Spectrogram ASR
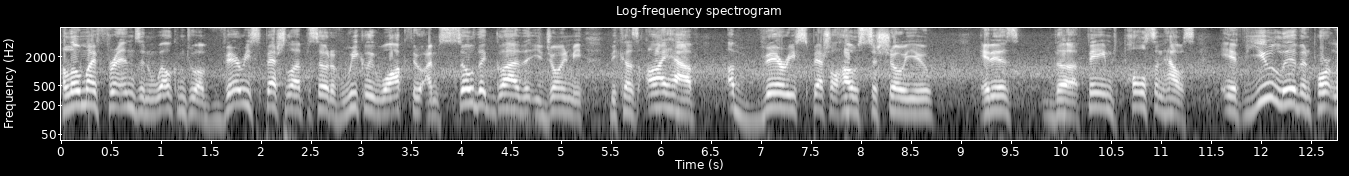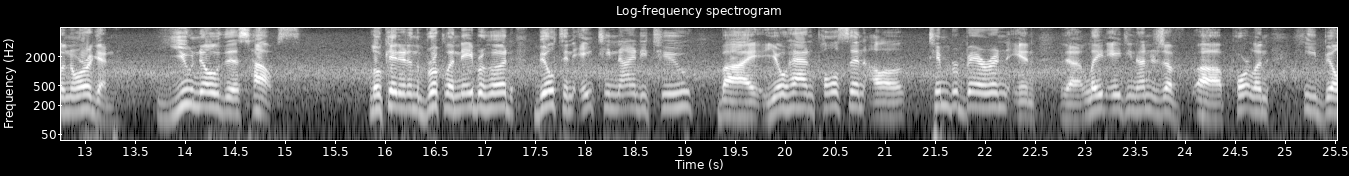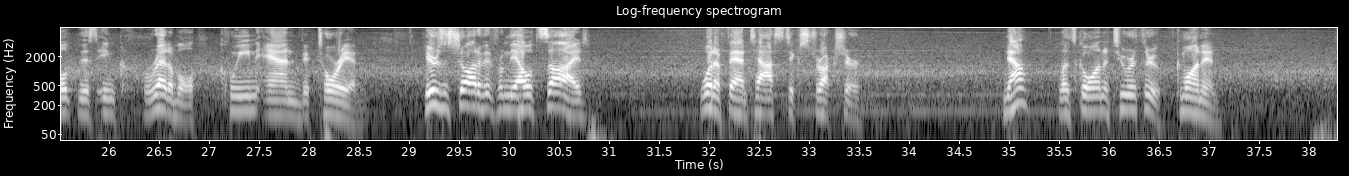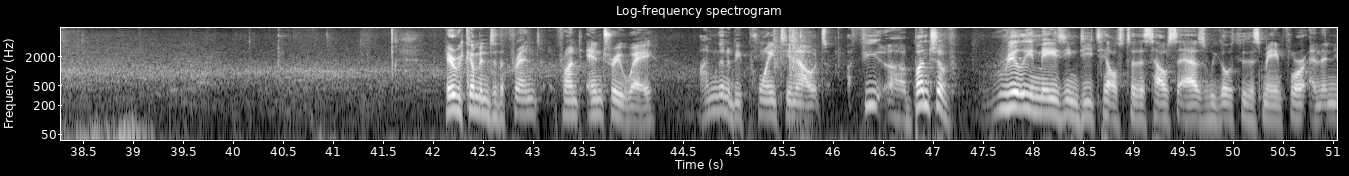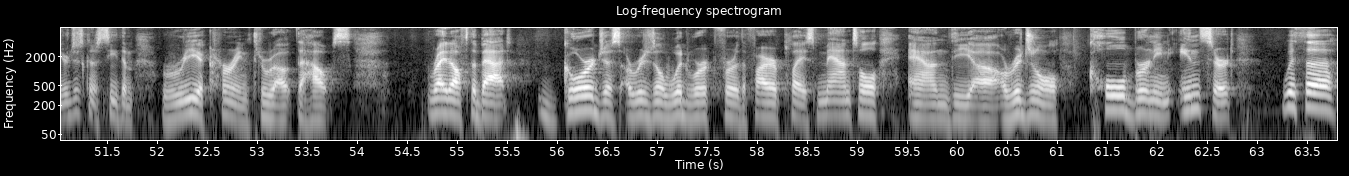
Hello, my friends, and welcome to a very special episode of Weekly Walkthrough. I'm so glad that you joined me because I have a very special house to show you. It is the famed Poulsen House. If you live in Portland, Oregon, you know this house. Located in the Brooklyn neighborhood, built in 1892 by Johan Poulsen, a timber baron in the late 1800s of uh, Portland. He built this incredible Queen Anne Victorian. Here's a shot of it from the outside. What a fantastic structure. Now, let's go on a tour through. Come on in. Here we come into the front, front entryway. I'm going to be pointing out a few, a bunch of really amazing details to this house as we go through this main floor, and then you're just going to see them reoccurring throughout the house. Right off the bat, gorgeous original woodwork for the fireplace mantle and the uh, original coal burning insert with a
